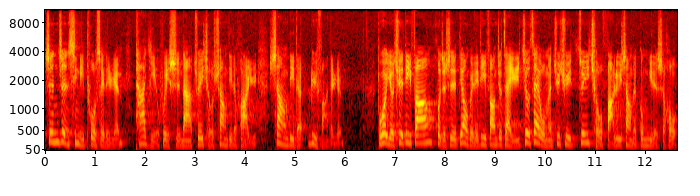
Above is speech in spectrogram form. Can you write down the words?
真正心里破碎的人，他也会是那追求上帝的话语、上帝的律法的人。不过，有趣的地方或者是吊诡的地方，就在于，就在我们继续追求法律上的公义的时候，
